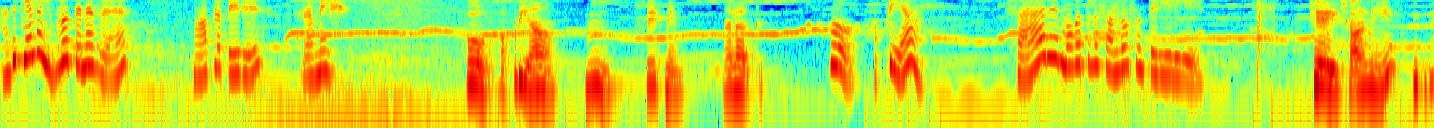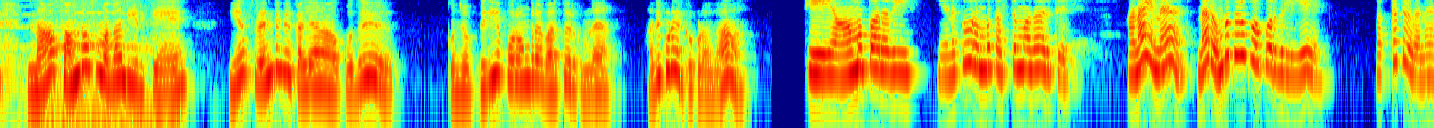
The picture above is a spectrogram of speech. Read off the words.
அதுக்கு ஏன்டா இவ்வளோ திணற? மாப்பிள்ளை பேரு ரமேஷ். ஓ அப்படியா? ம் ஸ்வீட் நேம் நல்லா இருக்கு ஓ அப்படியா? சாரு முகத்துல சந்தோஷம் தெரியலையே. ஹே ஷாலினி. நான் சந்தோஷமா தாண்டி இருக்கேன். என் ஃப்ரெண்டுக்கு கல்யாணம் ஆக போது கொஞ்சம் பிரிய போறோங்கிற வருத்தம் இருக்கும்ல. அது கூட இருக்கக்கூடாதா? ஏ ஆமாப்பா ரவி. எனக்கும் ரொம்ப கஷ்டமா தான் இருக்கு. ஆனா என்ன? நான் ரொம்ப தூரம் போக போறது இல்லையே. பக்கத்துல தானே?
